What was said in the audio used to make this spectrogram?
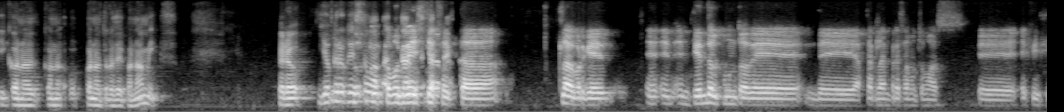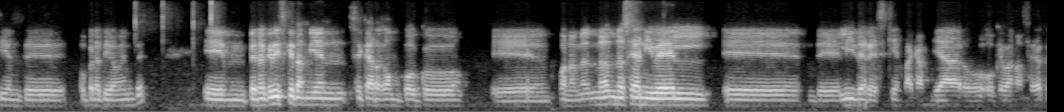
y con, con, con otros economics. Pero yo creo que esto va a ¿Cómo creéis que afecta? Claro, porque entiendo el punto de, hacer la empresa mucho más eh, eficiente operativamente, em, pero ¿no creéis que también se carga un poco, eh, bueno, no, sé a nivel eh, de líderes quién va a cambiar o, qué van a hacer,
